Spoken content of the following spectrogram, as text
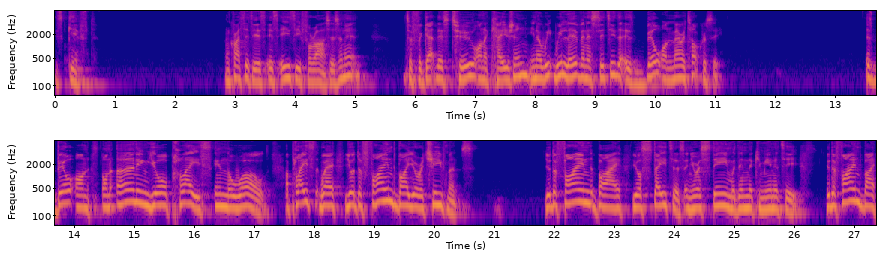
is gift. And Christ City is, is easy for us, isn't it? To forget this too on occasion. You know, we, we live in a city that is built on meritocracy. Is built on, on earning your place in the world, a place where you're defined by your achievements. You're defined by your status and your esteem within the community. You're defined by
